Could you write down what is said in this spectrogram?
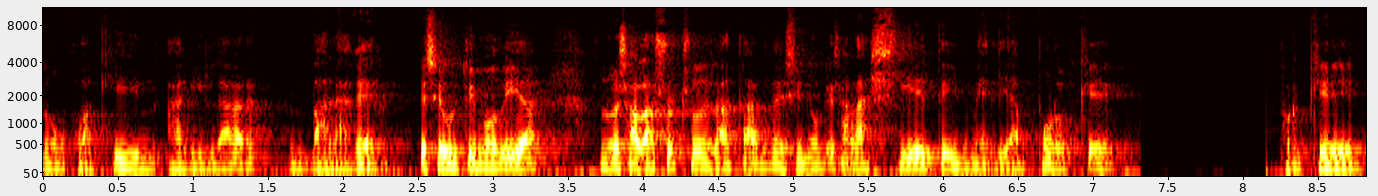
don Joaquín Aguilar Balaguer. Ese último día no es a las ocho de la tarde, sino que es a las siete y media. ¿Por qué? Porque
